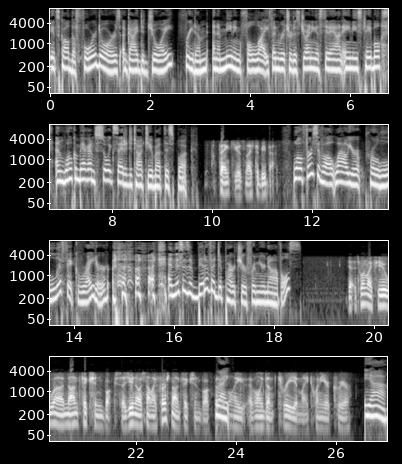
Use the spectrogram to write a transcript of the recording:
It's called The Four Doors, A Guide to Joy, Freedom, and a Meaningful Life. And Richard is joining us today on Amy's Table. And welcome back. I'm so excited to talk to you about this book. Thank you. It's nice to be back. Well, first of all, wow, you're a prolific writer. and this is a bit of a departure from your novels. Yeah, it's one of my few uh, nonfiction books. As you know, it's not my first nonfiction book, but Right. I've only I've only done three in my 20 year career. Yeah.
